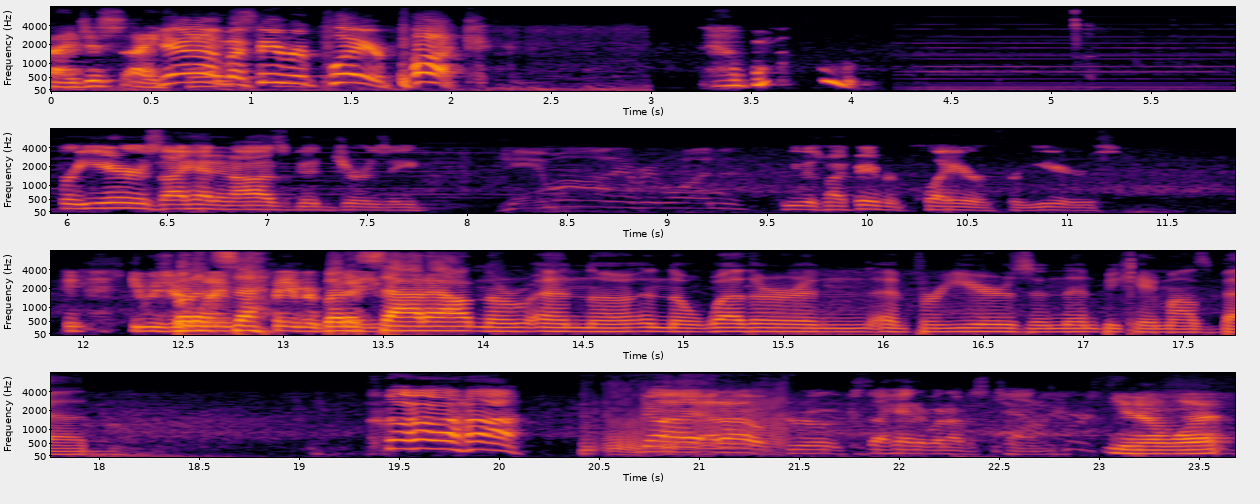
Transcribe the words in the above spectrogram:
I just, I Yeah, can't my favorite player, Puck. For years, I had an Osgood jersey. He was my favorite player for years. He was your But fa- it sat, favorite but it sat out in the in the in the weather and and for years, and then became Osbad. no, I, I outgrew it because I had it when I was 10. You know what?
